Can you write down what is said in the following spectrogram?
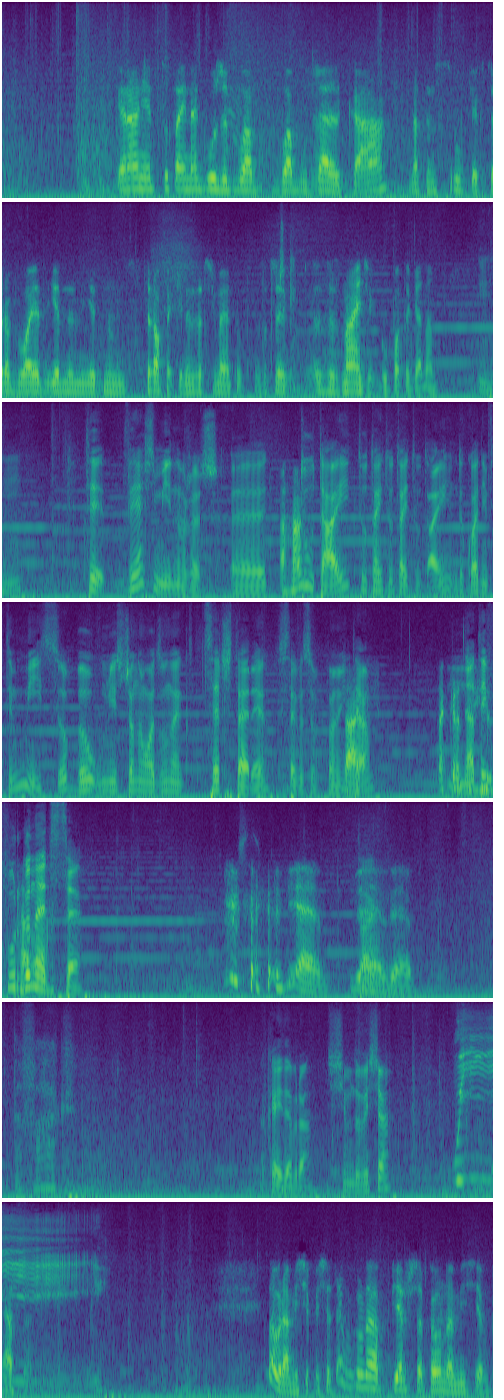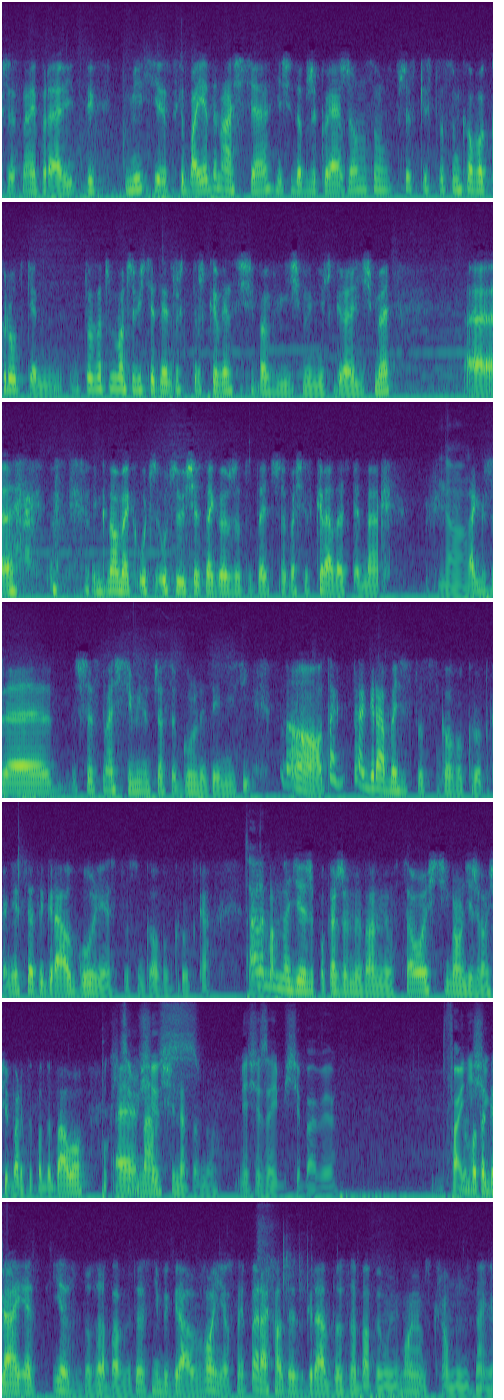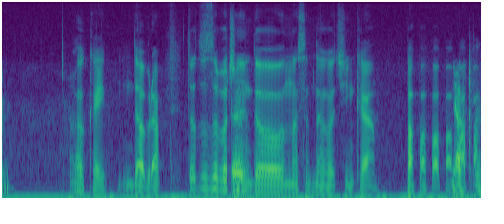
Generalnie tutaj na górze była, była butelka, na tym słupie, która była jed, jednym, jednym z trofek, jednym z achievementów. Znaczy, ze znajdzie, głupoty gadam. Mhm. Ty, wyjaśnij mi jedną rzecz. E, Aha. tutaj, tutaj, tutaj, tutaj, dokładnie w tym miejscu był umieszczony ładunek C4, z tego co pamiętam, Tak na tej furgonetce. wiem, wiem, Tak. wiem. The fuck? Okej, dobra. Ciśniemy do wyjścia? Jasne. Dobra, mi się pysie. Tak wygląda pierwsza pełna misja w grze Sniper Elite. Tych misji jest chyba 11, jeśli dobrze kojarzę. One są wszystkie stosunkowo krótkie. To znaczy, my oczywiście tutaj troszkę, troszkę więcej się bawiliśmy niż graliśmy. Eee, Gnomek uczy, uczył się tego, że tutaj trzeba się skradać jednak. No. Także 16 minut czas ogólny tej misji. No, tak, ta gra będzie stosunkowo krótka. Niestety gra ogólnie jest stosunkowo krótka. tak. Ale mam nadzieję, że pokażemy wam ją w całości. Mam nadzieję, że wam się bardzo podobało. Póki co E, nam się, się na pewno. Ja się zajebiście bawię. No Fajnie bo ta gra jest, jest do zabawy. To jest niby gra o wojnie o snajperach, ale to jest gra do zabawy, moim, moim skromnym zdaniem. Okej, dobra. To do zobaczenia E- do następnego odcinka. Pa, pa, pa, pa, pa, pa.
